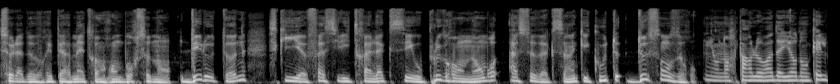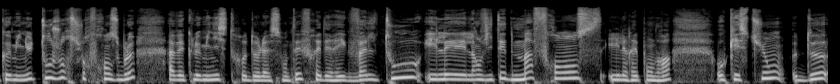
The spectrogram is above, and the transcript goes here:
Cela devrait permettre un remboursement dès l'automne, ce qui facilitera l'accès au plus grand nombre à ce vaccin qui coûte 200 euros. Et on en reparlera d'ailleurs dans quelques minutes, toujours sur France Bleu, avec le ministre de la Santé, Frédéric Valtou. Il est l'invité de Ma France il répondra aux questions de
